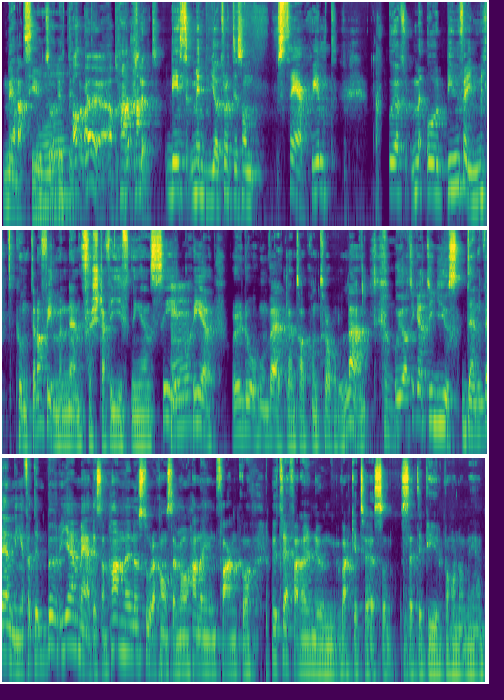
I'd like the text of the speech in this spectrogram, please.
med att se ut så. Det, det är Ja, ja, ja, absolut. han- han- det är, men jag tror att det är som särskilt och, jag och det är ungefär i mittpunkten av filmen den första förgiftningen se, Mm. sker. Och det är då hon verkligen tar kontrollen. Mm. Och jag tycker att det är just den vändningen. För att den börjar med det som han är den stora konstnären och han är en funk. Och nu träffar han en ung vacker tös som sätter pyl på honom igen.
